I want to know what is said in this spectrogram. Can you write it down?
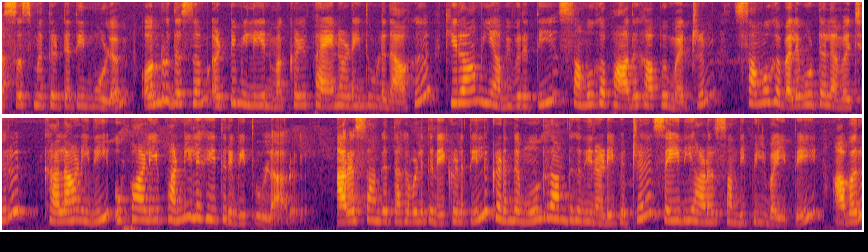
அஸ்விஸ்ம திட்டத்தின் மூலம் ஒன்று தசம் எட்டு மில்லியன் மக்கள் பயனடைந்துள்ளதாக கிராமிய அபிவிருத்தி சமூக பாதுகாப்பு மற்றும் சமூக வலுவூட்டல் அமைச்சர் கலாநிதி உபாலி பன்னிலகை தெரிவித்துள்ளார். அரசாங்க தகவல் திணைக்களத்தில் கடந்த மூன்றாம் தேதி நடைபெற்ற செய்தியாளர் சந்திப்பில் வைத்தே அவர்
